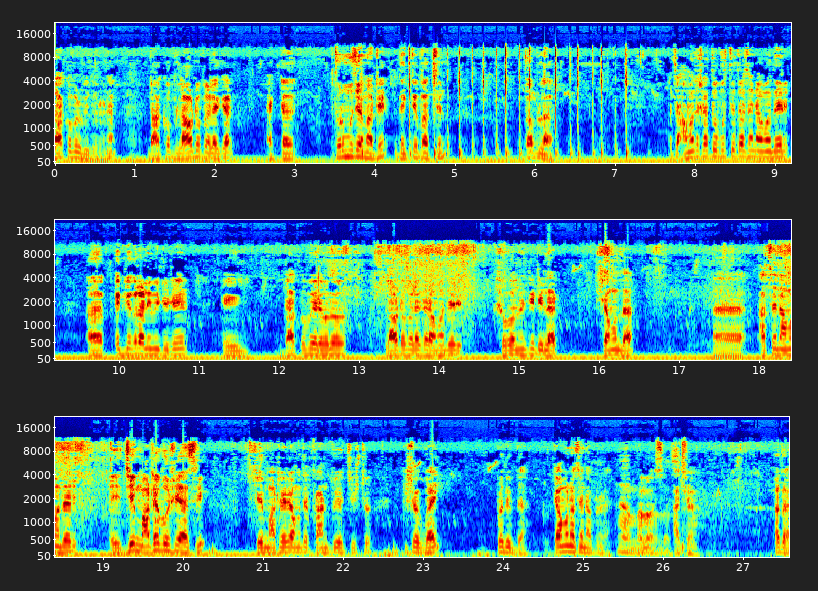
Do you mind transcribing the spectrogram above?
ডাকবের ভিতরে, না? ডাকব লাউডোপ এলাকার একটা তরমুজের মাঠে দেখতে পাচ্ছেন তবলা। আচ্ছা আমাদের সাথে উপস্থিত আছেন আমাদের এগ্রিকালচার লিমিটেডের এই ডাকবের হলো লাউডোপ এলাকার আমাদের শুভাকাঙ্ক্ষী ডিলার শ্যামলদা। আছেন আমাদের এই যে মাঠে বসে আছি সেই মাঠের আমাদের প্রাণপ্রিয় চিষ্ট কৃষক ভাই প্রদীপ দা। কেমন আছেন আপনারা? হ্যাঁ ভালো আছে। আচ্ছা। দাদা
